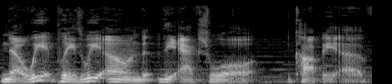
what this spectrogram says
No, we please we owned the actual copy of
